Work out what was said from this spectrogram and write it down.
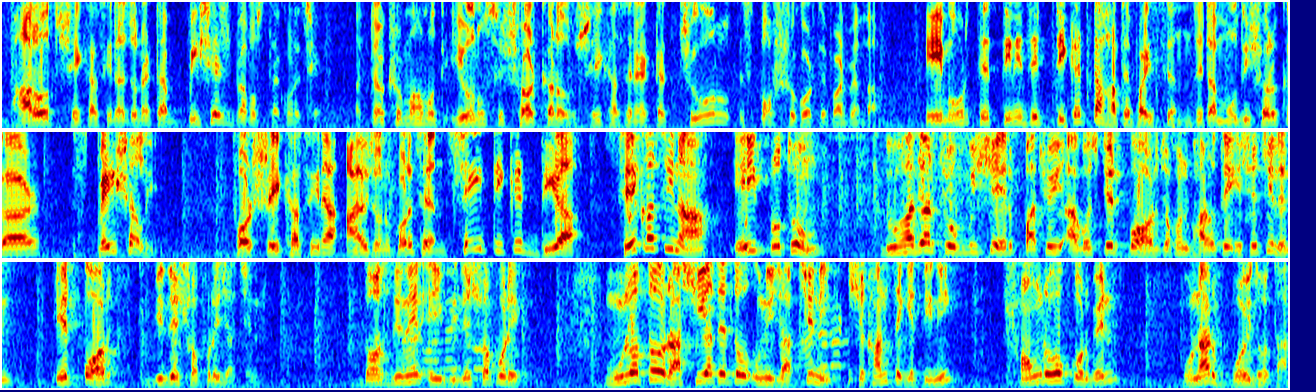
ভারত শেখ হাসিনার জন্য একটা বিশেষ ব্যবস্থা করেছে। ডক্টর মোহাম্মদ ইউনুসের সরকারও শেখ হাসিনার একটা চুল স্পর্শ করতে পারবে না। এই মুহূর্তে তিনি যে টিকিটটা হাতে পাইছেন, যেটা মোদী সরকার স্পেশালি ফর শেখ হাসিনা আয়োজন করেছেন, সেই টিকিট দিয়া শেখ হাসিনা এই প্রথম দু হাজার চব্বিশের পাঁচই আগস্টের পর যখন ভারতে এসেছিলেন, এরপর বিদেশ সফরে যাচ্ছেন। দশ দিনের এই বিদেশ সফরে মূলত রাশিয়াতে তো উনি যাচ্ছেনই, সেখান থেকে তিনি সংগ্রহ করবেন ওনার বৈধতা।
